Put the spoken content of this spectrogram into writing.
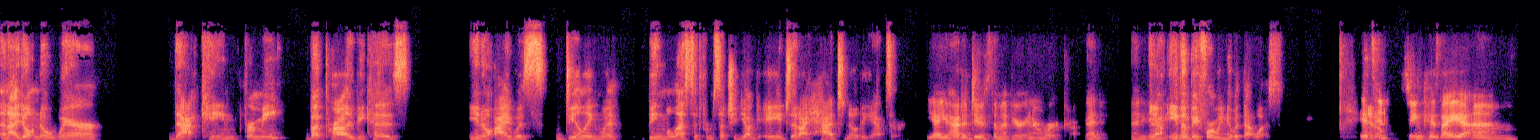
and i don't know where that came from me but probably because you know i was dealing with being molested from such a young age that I had to know the answer. Yeah, you had to do some of your inner work at, at yeah, age. even before we knew what that was. It's you know? interesting because I um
